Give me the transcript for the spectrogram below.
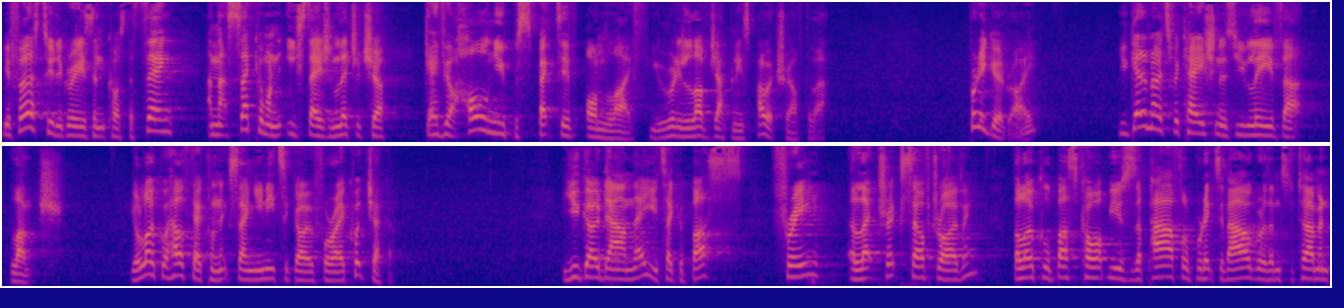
your first two degrees didn't cost a thing, and that second one in East Asian literature gave you a whole new perspective on life. You really love Japanese poetry after that. Pretty good, right? You get a notification as you leave that lunch. Your local healthcare clinic saying you need to go for a quick checkup. You go down there, you take a bus, free, electric, self driving. The local bus co op uses a powerful predictive algorithm to determine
